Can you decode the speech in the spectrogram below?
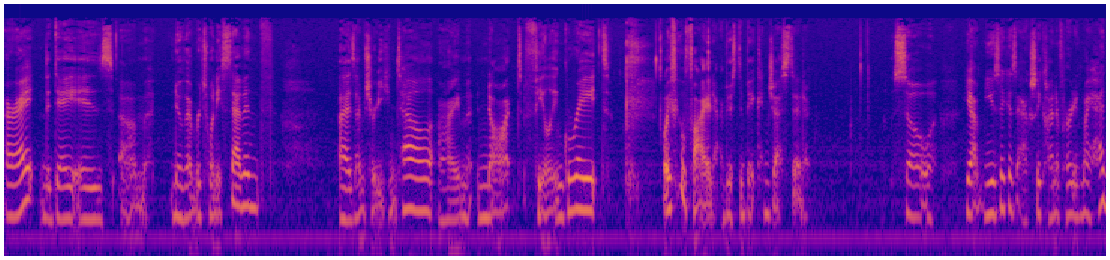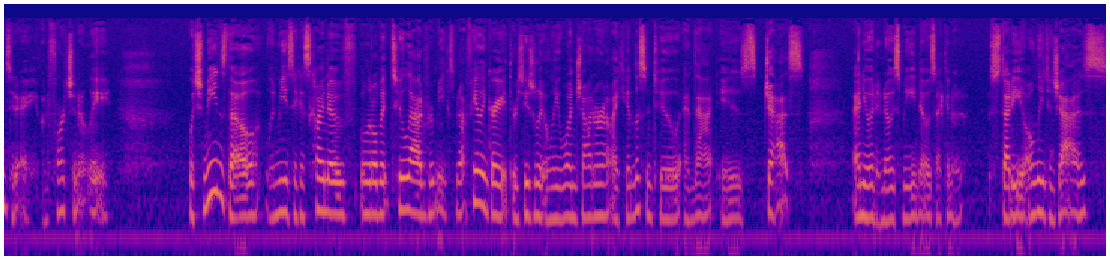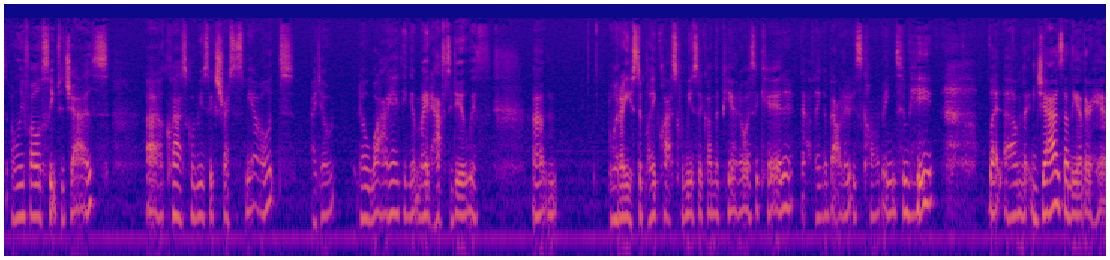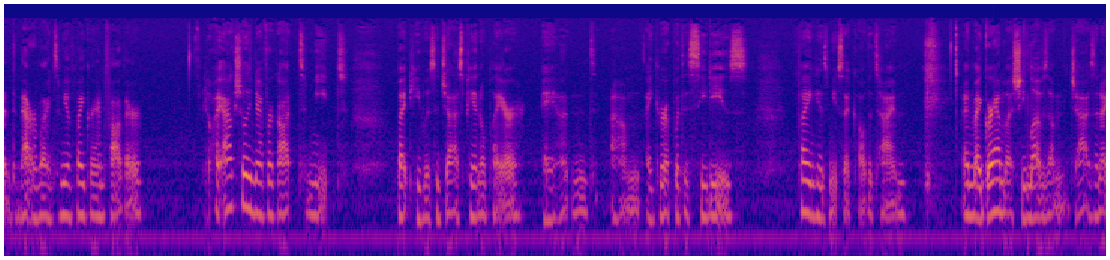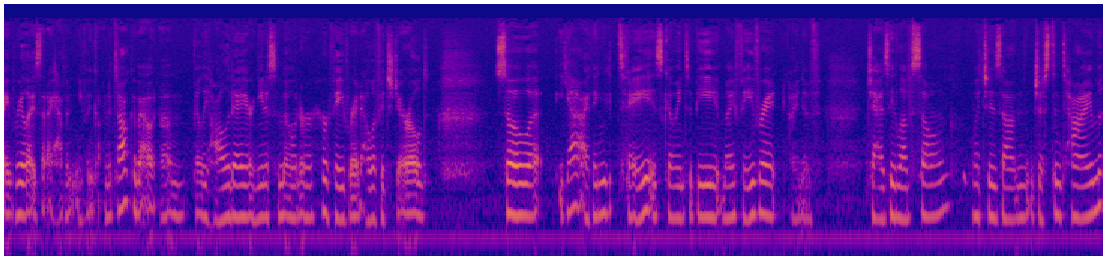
All right, the day is um, November 27th. As I'm sure you can tell, I'm not feeling great. Well, I feel fine, I'm just a bit congested. So, yeah, music is actually kind of hurting my head today, unfortunately. Which means, though, when music is kind of a little bit too loud for me because I'm not feeling great, there's usually only one genre I can listen to, and that is jazz. Anyone who knows me knows I can study only to jazz, only fall asleep to jazz. Uh, classical music stresses me out. I don't know why. I think it might have to do with um, when I used to play classical music on the piano as a kid. Nothing about it is calming to me. But um, jazz, on the other hand, that reminds me of my grandfather, who I actually never got to meet, but he was a jazz piano player, and um, I grew up with his CDs, playing his music all the time and my grandma, she loves um, jazz, and I realized that I haven't even gotten to talk about um, Billie Holiday or Nina Simone or her favorite Ella Fitzgerald. So uh, yeah, I think today is going to be my favorite kind of jazzy love song, which is um, "Just in Time,"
